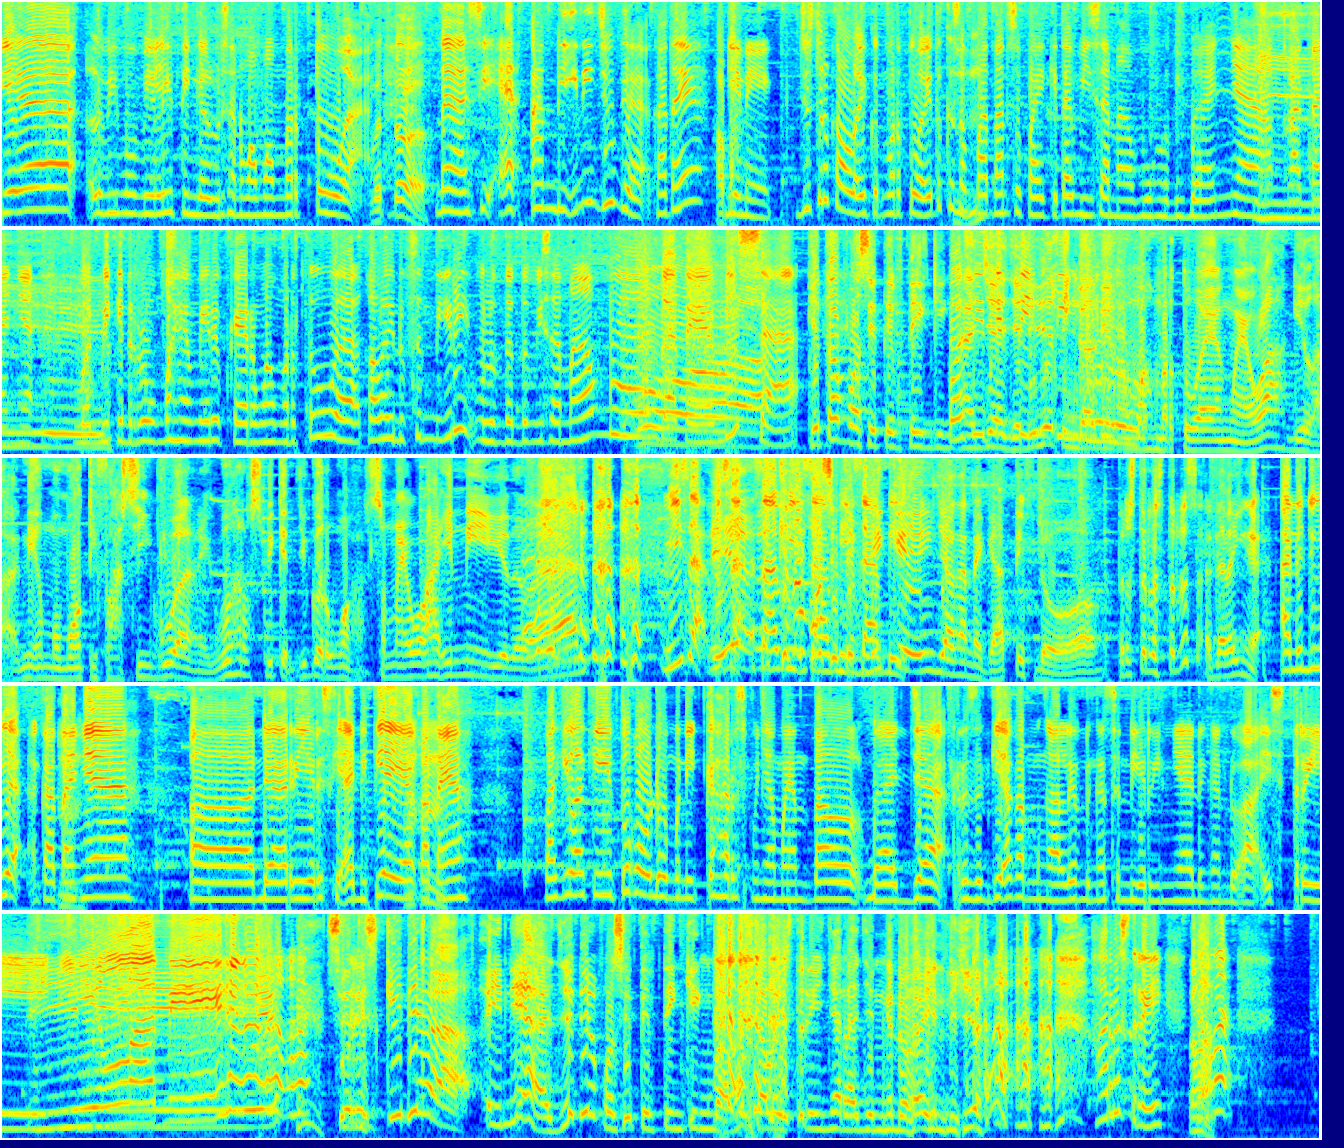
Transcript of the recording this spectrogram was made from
dia lebih memilih tinggal bersama mama mertua. Betul. Nah, si A- Andi ini juga katanya Apa? gini, justru kalau ikut mertua itu kesempatan supaya kita bisa nabung lebih banyak katanya buat bikin rumah yang mirip kayak rumah mertua. Kalau hidup sendiri belum tentu bisa nabung, katanya Wah, bisa. Kita positif thinking Positive aja. Jadi dia thinking tinggal di dulu. rumah mertua yang mewah, gila. Ini memotivasi gua nih. Gua harus bikin juga rumah semewah ini gitu kan. Bisa, bisa, Iya, sabi, kita sabi, positif sabi. thinking, jangan negatif dong. Terus terus terus ada lagi nggak? Ada juga katanya eh, dari Rizky Aditya ya katanya laki-laki itu kalau udah menikah harus punya mental baja, rezeki akan mengalir dengan sendirinya dengan doa istri. Gila nih. si Rizky dia ini aja dia positif thinking banget kalau istrinya rajin ngedoain dia. harus Rey Ah. karena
